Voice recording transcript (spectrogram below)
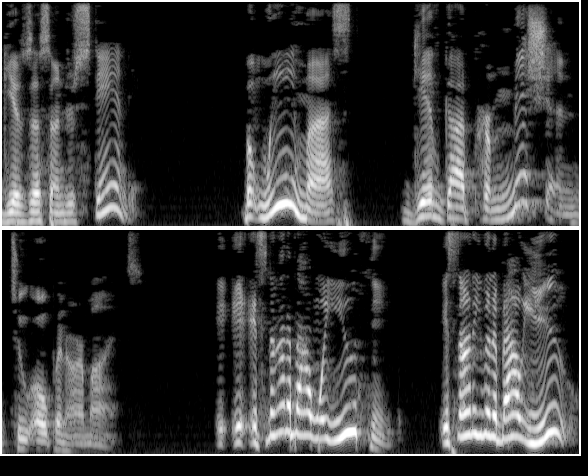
gives us understanding. But we must give God permission to open our minds. It's not about what you think. It's not even about you.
